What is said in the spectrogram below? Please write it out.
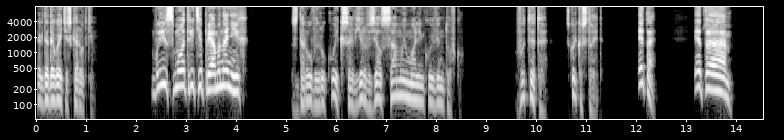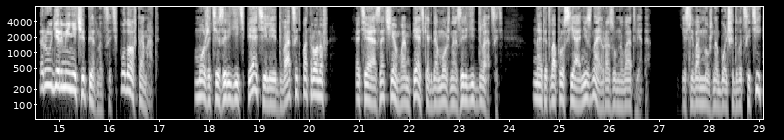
«Тогда давайте с коротким». «Вы смотрите прямо на них». Здоровой рукой Ксавьер взял самую маленькую винтовку. «Вот это сколько стоит?» «Это? Это Ругер Мини-14, полуавтомат. Можете зарядить пять или двадцать патронов, хотя зачем вам пять, когда можно зарядить двадцать? На этот вопрос я не знаю разумного ответа. Если вам нужно больше двадцати,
